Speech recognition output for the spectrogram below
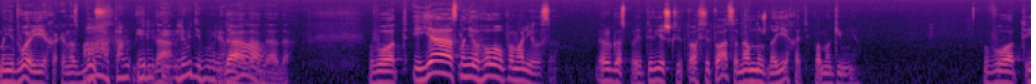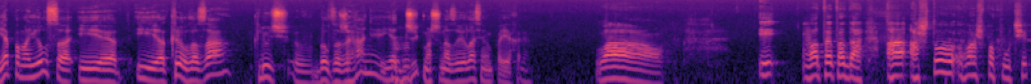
Мы не двое ехали, у нас бус. А, там и, Да. и люди были. Да, Вау. да, да, да. Вот. И я склонил голову, помолился. Я говорю, Господи, ты видишь ситу- ситуацию, нам нужно ехать, помоги мне. Вот. Я помолился и, и открыл глаза, ключ был зажигание, я Мгм. джик, машина завелась, и мы поехали. Вау. И вот это да. А, а что ваш попутчик,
